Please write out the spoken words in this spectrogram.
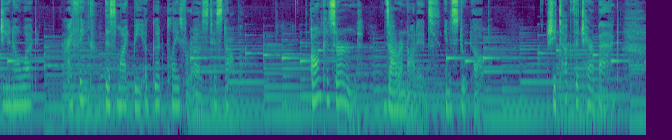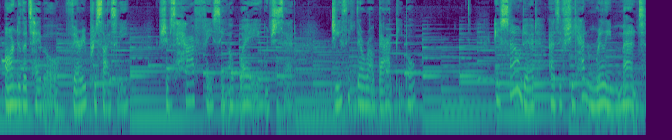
Do you know what? I think this might be a good place for us to stop. Unconcerned, Zara nodded and stood up. She tucked the chair back under the table very precisely. She was half facing away when she said, Do you think there are bad people? It sounded as if she hadn't really meant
